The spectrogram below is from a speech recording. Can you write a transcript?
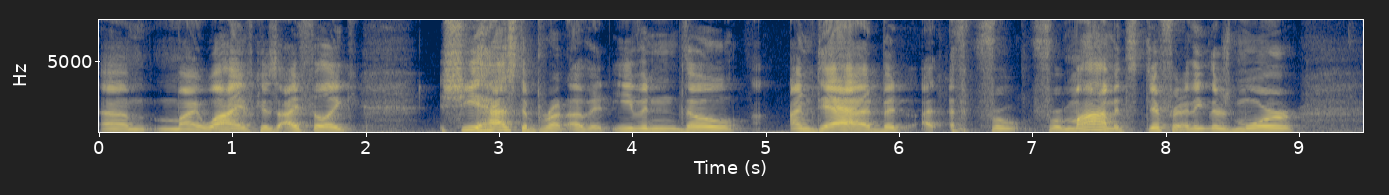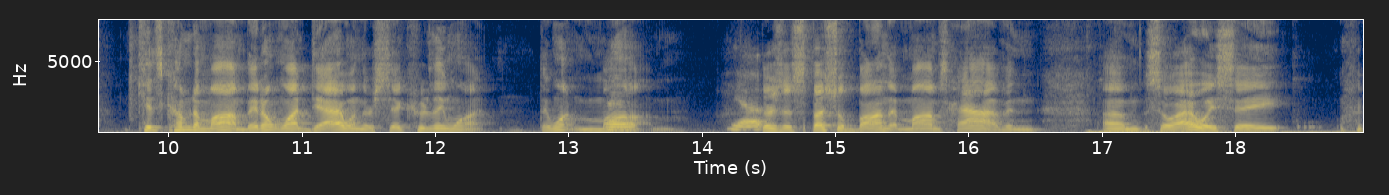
um, my wife because I feel like she has the brunt of it, even though I'm dad. But for for mom, it's different. I think there's more kids come to mom. They don't want dad when they're sick. Who do they want? They want mom. Yeah. There's a special bond that moms have, and um, so I always say.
